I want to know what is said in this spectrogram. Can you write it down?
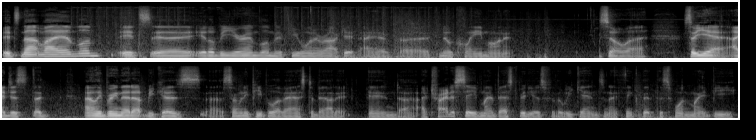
it's not my emblem. It's uh, it'll be your emblem if you want to rock it. I have uh, no claim on it. So uh, so yeah, I just uh, I only bring that up because uh, so many people have asked about it, and I try to save my best videos for the weekends, and I think that this one might be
